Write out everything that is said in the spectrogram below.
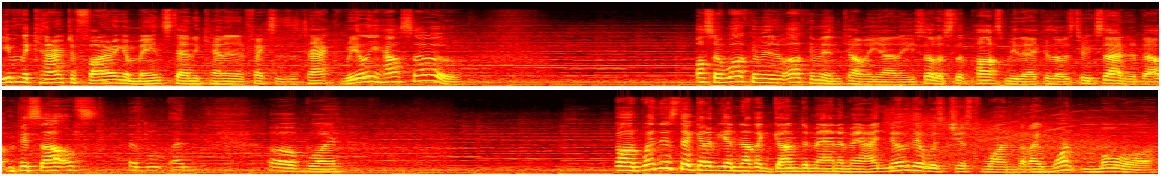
Even the character firing a main standard cannon affects its attack? Really? How so? Also, welcome in, welcome in, Kamayana. You sort of slipped past me there because I was too excited about missiles. And, and oh boy. God, when is there going to be another Gundam anime? I know there was just one, but I want more.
